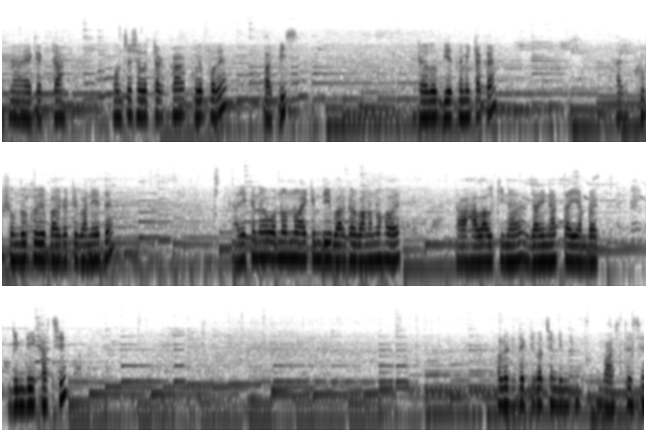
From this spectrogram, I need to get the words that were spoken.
আপনার এক একটা পঞ্চাশ হাজার টাকা করে পড়ে পার পিস। এটা হলো ভিয়েতনামি টাকা। আর খুব সুন্দর করে বার্গারটি বানিয়ে দেয়। আর এখানে অন্য অন্য আইটেম দিয়ে বার্গার বানানো হয়। তা হালাল কিনা জানি না, তাই আমরা ডিম দিয়ে খাচ্ছি। অলরেডি দেখতে পাচ্ছেন ডিম ভাজতেছে।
